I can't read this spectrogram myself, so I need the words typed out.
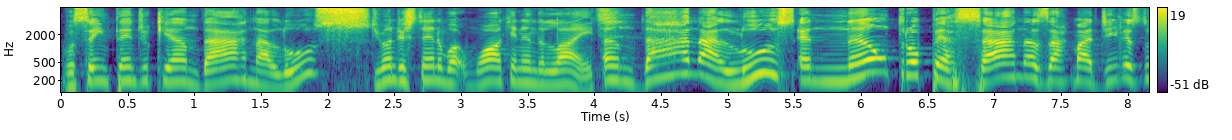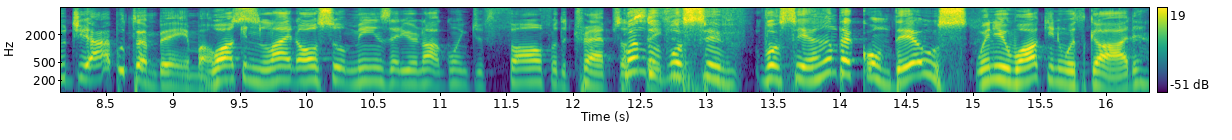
Você entende o que é andar na luz? Do you understand what walking in the light? Andar na luz é não tropeçar nas armadilhas do diabo também, irmãos. Walking in the light also means that you're not going to fall for the traps of Quando Satan. você você anda com Deus, When you're walking with God,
